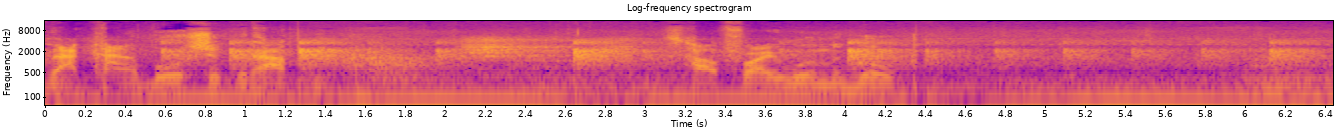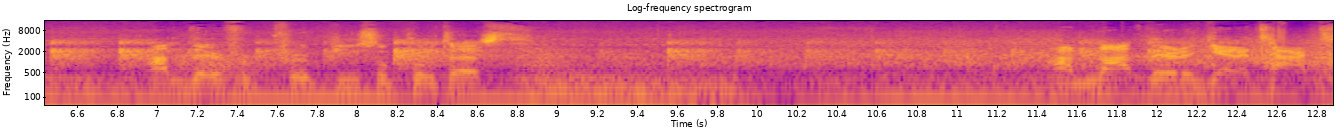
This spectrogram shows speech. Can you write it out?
that kind of bullshit could happen It's how far you're willing to go. I'm there for, for peaceful protest. I'm not there to get attacked.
